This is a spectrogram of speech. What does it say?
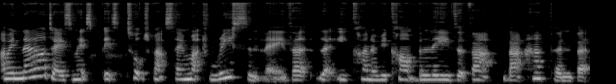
I mean, nowadays, I mean, it's it's talked about so much recently that that you kind of you can't believe that that that happened. But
